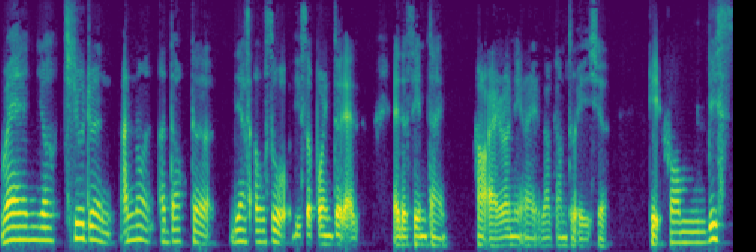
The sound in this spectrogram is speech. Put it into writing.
when your children are not a doctor, they are also disappointed at at the same time. How ironic, right? Welcome to Asia. Okay, from this,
